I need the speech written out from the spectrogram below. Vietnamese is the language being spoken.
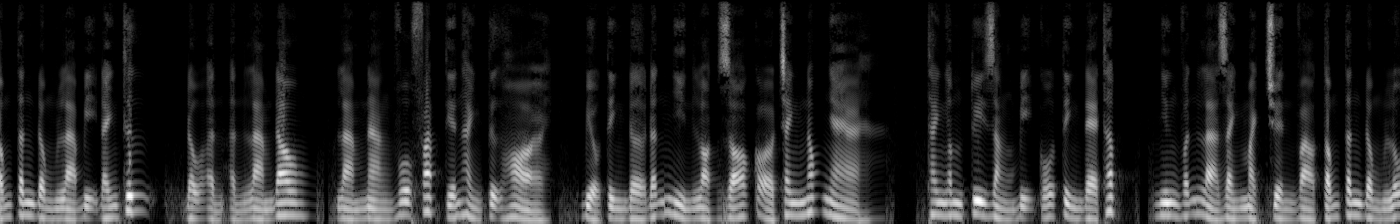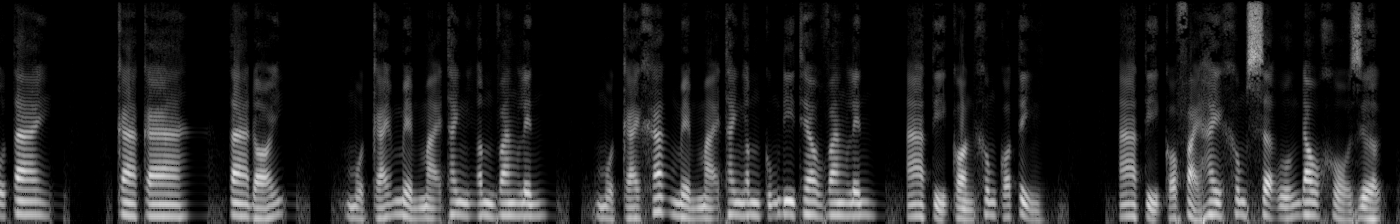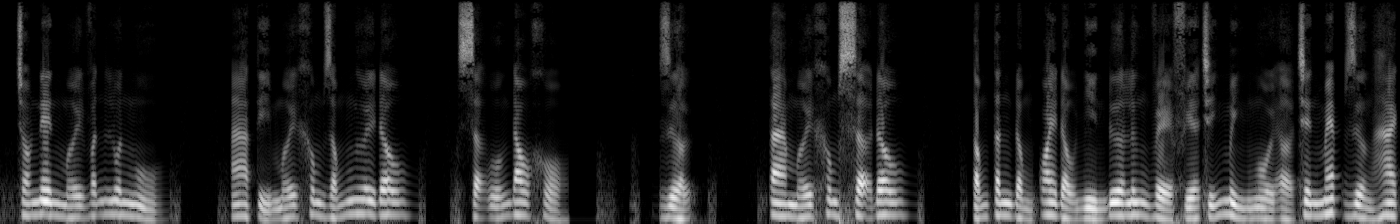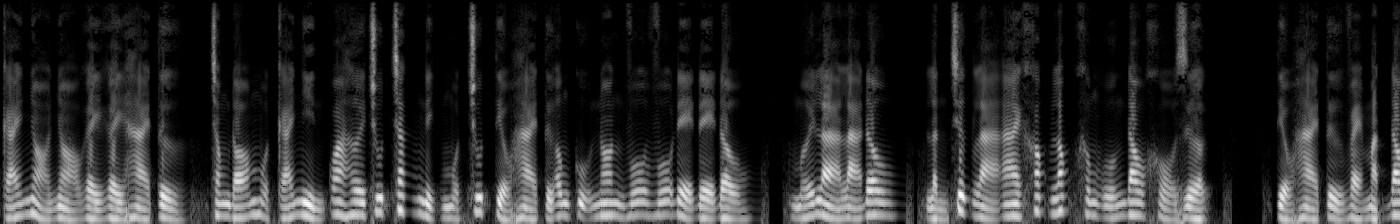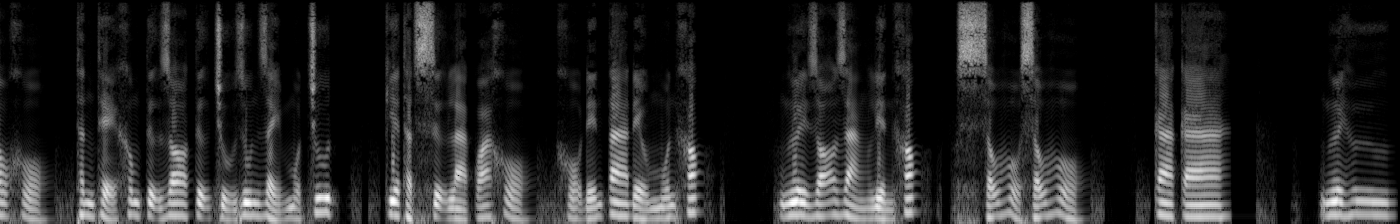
Tống Tân Đồng là bị đánh thức, đầu ẩn ẩn làm đau, làm nàng vô pháp tiến hành tự hỏi, biểu tình đờ đẫn nhìn lọt gió cỏ tranh nóc nhà. Thanh âm tuy rằng bị cố tình đè thấp, nhưng vẫn là dành mạch truyền vào Tống Tân Đồng lỗ tai. Ca ca, ta đói. Một cái mềm mại thanh âm vang lên, một cái khác mềm mại thanh âm cũng đi theo vang lên. A tỷ còn không có tỉnh. A tỷ có phải hay không sợ uống đau khổ dược, cho nên mới vẫn luôn ngủ. A tỷ mới không giống ngươi đâu, sợ uống đau khổ. Dược, ta mới không sợ đâu. Tống Tân Đồng quay đầu nhìn đưa lưng về phía chính mình ngồi ở trên mép giường hai cái nhỏ nhỏ gầy gầy hài tử, trong đó một cái nhìn qua hơi chút chắc nịch một chút tiểu hài tử ông cụ non vỗ vỗ để để đầu, mới là là đâu, lần trước là ai khóc lóc không uống đau khổ dược. Tiểu hài tử vẻ mặt đau khổ, thân thể không tự do tự chủ run rẩy một chút, kia thật sự là quá khổ, khổ đến ta đều muốn khóc. Ngươi rõ ràng liền khóc, xấu hổ xấu hổ. Ca ca, ngươi hư.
